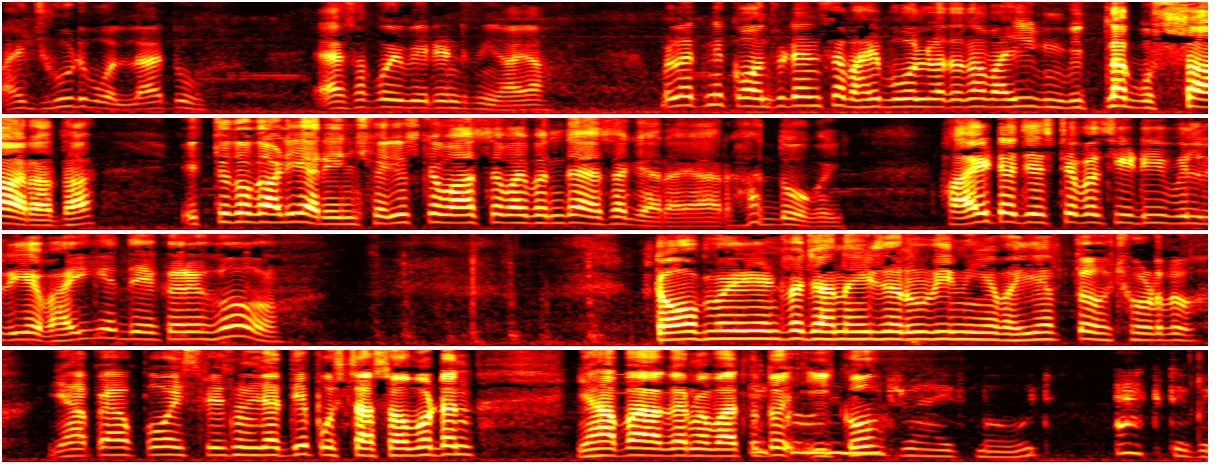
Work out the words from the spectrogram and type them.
भाई, झूठ बोल रहा है तू। ऐसा कोई वेरियंट नहीं आया। मतलब इतनी कॉन्फिडेंस से भाई बोल रहा था ना, भाई, इतना गुस्सा आ रहा था। इतने तो गाड़ी अरेंज करी उसके बाद से भाई बंदा ऐसा कह रहा है यार हद हो गई। हाइट एडजस्टेबल सीडी मिल रही है भाई ये देख रहे हो। टॉप वेरिएंट पे जाना ही ज़रूरी नहीं है भाई अब तो छोड़ दो। यहाँ पे आपको स्पेस मिल जाती है पुस्ता सौ बटन। यहाँ पर अगर मैं बात करूँ तो इको तो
